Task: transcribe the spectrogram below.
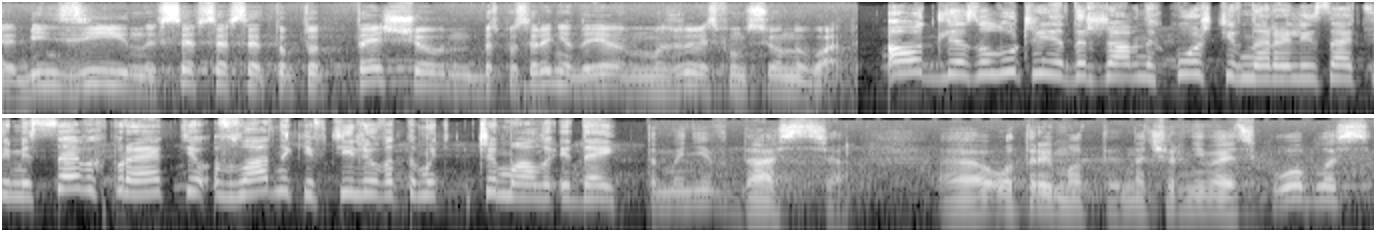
е, бензин, все, все, все. Тобто те, що безпосередньо дає можливість функціонувати. А от для залучення державних коштів на реалізацію місцевих проєктів владники втілюватимуть чимало ідей. Та мені вдасться отримати на Чернівецьку область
